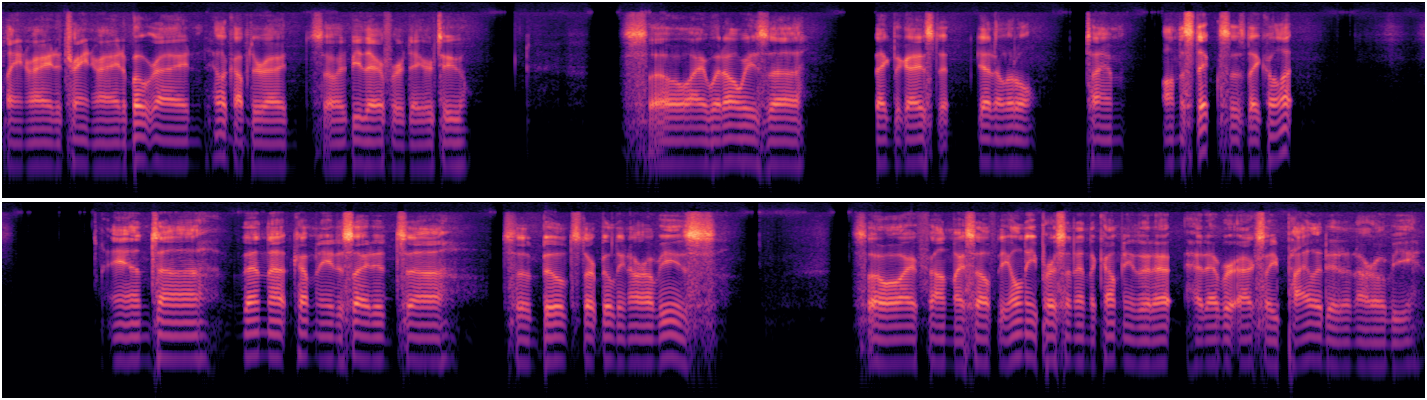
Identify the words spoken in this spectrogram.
plane ride, a train ride, a boat ride, helicopter ride. So I'd be there for a day or two. So I would always uh, beg the guys to get a little time on the sticks, as they call it. And uh, then that company decided uh, to build, start building ROVs. So I found myself the only person in the company that had ever actually piloted an ROV.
